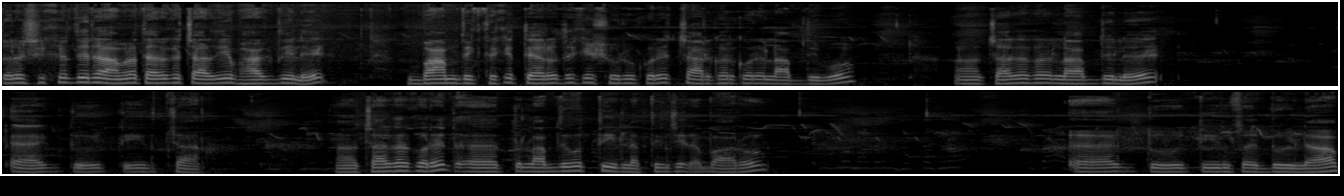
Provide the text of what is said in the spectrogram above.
তাহলে শিক্ষার্থীরা আমরা তেরোকে চার দিয়ে ভাগ দিলে বাম দিক থেকে তেরো থেকে শুরু করে চার ঘর করে লাভ দিব। ঘর করে লাভ দিলে এক দুই তিন চার। আহ, চার ঘর করে তো লাভ দেবো তিন লাভ তিন চার বারো। এক দুই তিন চার দুই লাভ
